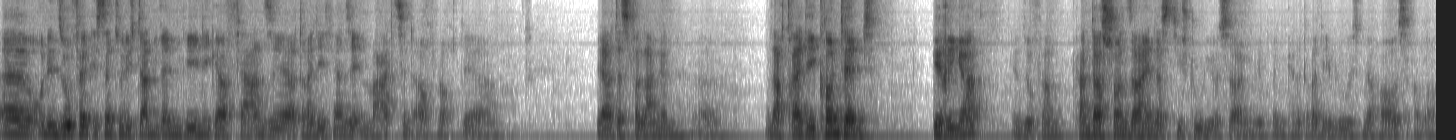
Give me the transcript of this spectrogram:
Äh, und insofern ist natürlich dann, wenn weniger Fernseher, 3D-Fernseher im Markt sind, auch noch der, ja, das Verlangen äh, nach 3D-Content geringer. Insofern kann das schon sein, dass die Studios sagen, wir bringen keine 3D-Blues mehr raus, aber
